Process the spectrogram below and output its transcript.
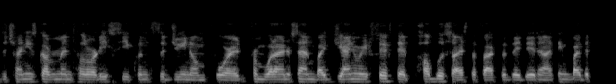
the Chinese government had already sequenced the genome for it. From what I understand, by January 5th, they publicized the fact that they did, and I think by the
